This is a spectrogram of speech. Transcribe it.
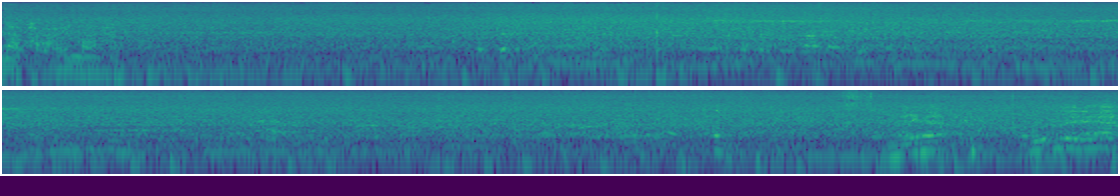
เน้าผาขึ้นมานะครับ มาเลยครับอาวุธด้วยนะครับ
